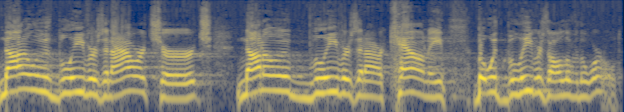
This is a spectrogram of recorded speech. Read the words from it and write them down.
not only with believers in our church, not only with believers in our county, but with believers all over the world.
